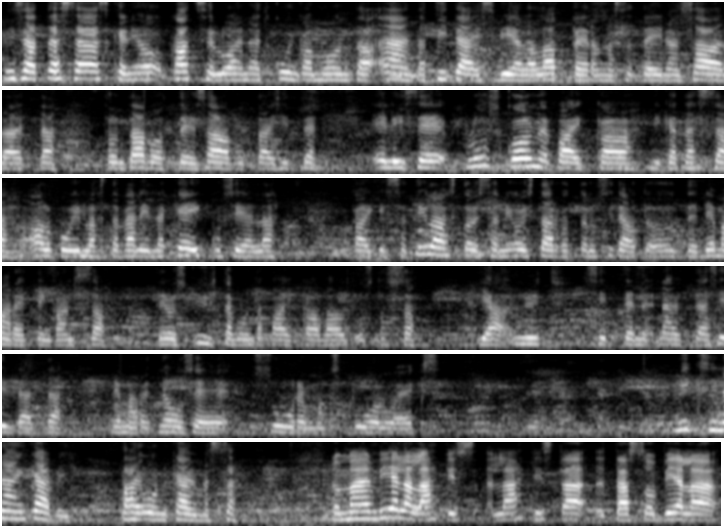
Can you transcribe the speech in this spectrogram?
Niin sä tässä äsken jo katsellut aina, että kuinka monta ääntä pitäisi vielä Lappeenrannassa teidän saada, että tuon tavoitteen saavuttaisitte. Eli se plus kolme paikkaa, mikä tässä alkuillasta välillä keikku siellä kaikissa tilastoissa, niin olisi tarkoittanut sitä, että olette demareiden kanssa, te olisi yhtä monta paikkaa valtuustossa. Ja nyt sitten näyttää siltä, että demarit nousee suuremmaksi puolueeksi. Miksi näin kävi? Tai on käymässä? No mä en vielä lähtisi, lähtisi tässä on vielä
